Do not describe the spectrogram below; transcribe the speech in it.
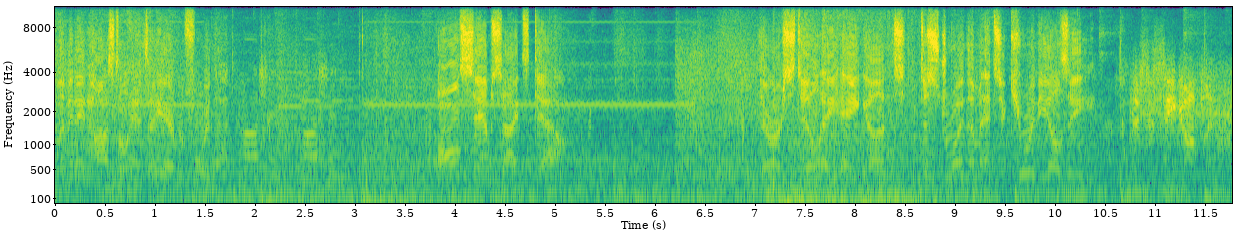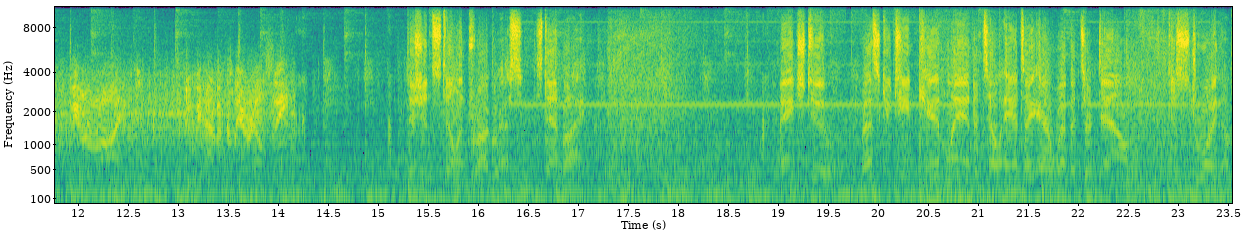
Eliminate hostile anti-air before that. Caution. Caution. All SAM sites down. There are still AA guns. Destroy them and secure the LZ. This is Sea Goblin. We've arrived. Do we have a clear LZ? Mission still in progress. Stand by. Mage 2, rescue team can't land until anti-air weapons are down. Destroy them.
